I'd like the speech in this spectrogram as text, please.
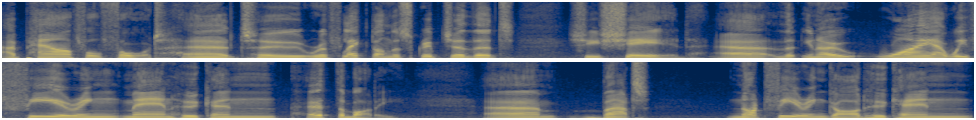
a powerful thought uh, to reflect on the scripture that she shared? Uh, that, you know, why are we fearing man who can hurt the body, um, but not fearing God who can,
